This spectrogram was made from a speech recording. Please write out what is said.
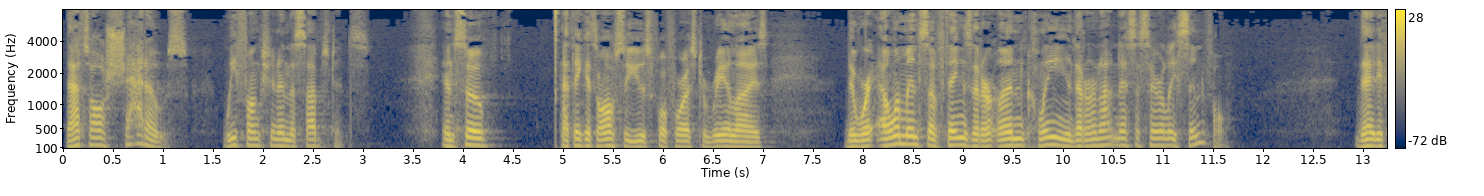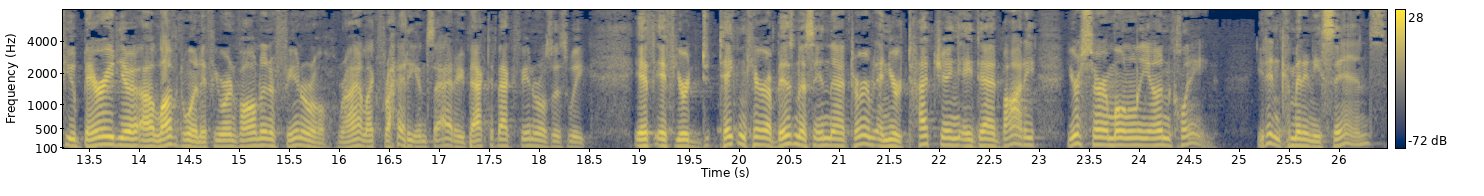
That's all shadows. We function in the substance. And so I think it's also useful for us to realize there were elements of things that are unclean that are not necessarily sinful. That if you buried your uh, loved one, if you were involved in a funeral, right, like Friday and Saturday, back to back funerals this week, if, if you're taking care of business in that term and you're touching a dead body, you're ceremonially unclean. You didn't commit any sins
